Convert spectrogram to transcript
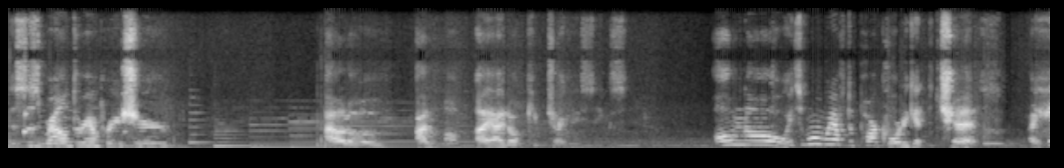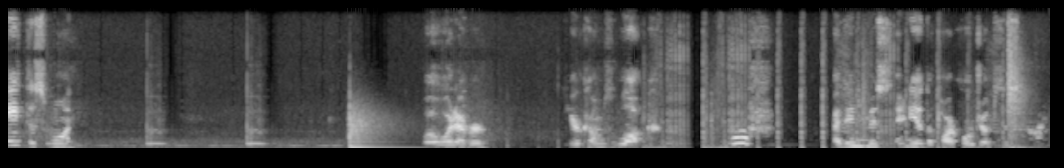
this is round three, I'm pretty sure. Out of, I don't know. I, I don't keep track of these things. Oh no, it's one we have to parkour to get the chest. I hate this one. Well, whatever. Here comes luck. Woof! I didn't miss any of the parkour jumps this time.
